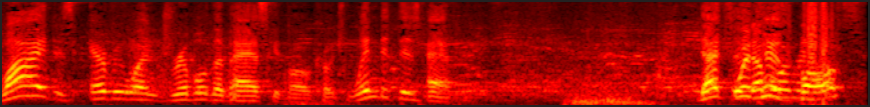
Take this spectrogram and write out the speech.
Why does everyone dribble the basketball, Coach? When did this happen? That's the With his boss.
